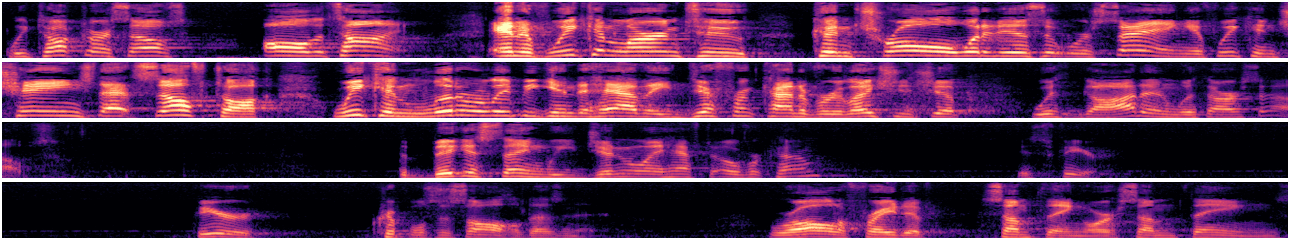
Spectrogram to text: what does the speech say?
We talk to ourselves all the time. And if we can learn to control what it is that we're saying, if we can change that self talk, we can literally begin to have a different kind of relationship with God and with ourselves. The biggest thing we generally have to overcome is fear. Fear cripples us all, doesn't it? We're all afraid of something or some things.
